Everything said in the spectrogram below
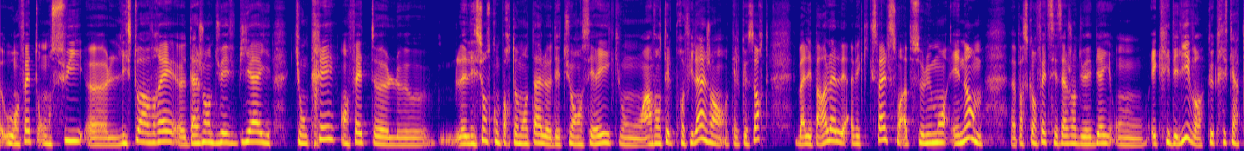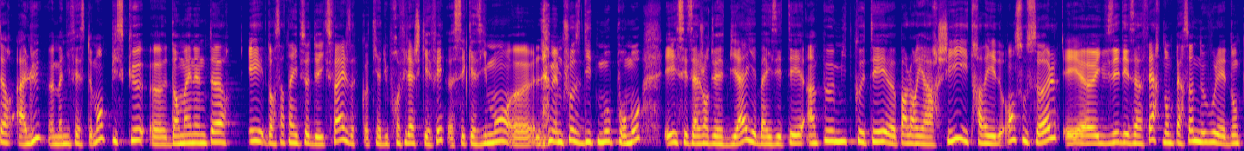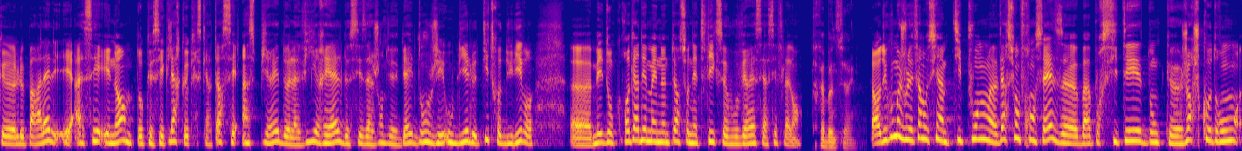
où en fait, on suit l'histoire vraie d'agents du FBI qui ont créé en fait le, les sciences comportementales des tueurs en série, qui ont inventé le profilage en quelque sorte. Bah, les parallèles avec X-Files sont absolument énormes parce qu'en fait, ces agents du FBI ont écrit des livres que Chris Carter a lus manifestement, puisque dans Mindhunter, et dans certains épisodes de X-Files, quand il y a du profilage qui est fait, euh, c'est quasiment euh, la même chose dite mot pour mot. Et ces agents du FBI, eh ben, ils étaient un peu mis de côté euh, par leur hiérarchie. Ils travaillaient en sous-sol et ils faisaient des affaires dont personne ne voulait. Donc le parallèle est assez énorme. Donc c'est clair que Chris Carter s'est inspiré de la vie réelle de ces agents du FBI, dont j'ai oublié le titre du livre. mais donc regardez Mindhunter sur Netflix, vous verrez, c'est assez flagrant. Très bonne série. Alors du coup, moi je voulais faire aussi un petit point version française, bah, pour citer donc Georges Caudron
